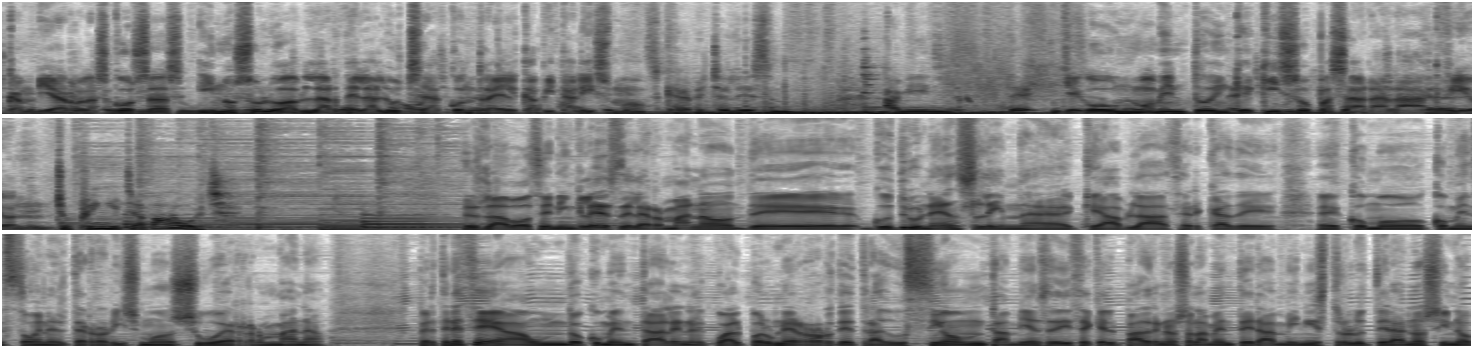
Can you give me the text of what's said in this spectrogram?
cambiar las cosas y no solo hablar de la lucha contra el capitalismo. Llegó un momento en que quiso pasar a la acción. Es la voz en inglés del hermano de Gudrun Ensling eh, que habla acerca de eh, cómo comenzó en el terrorismo su hermana. Pertenece a un documental en el cual por un error de traducción también se dice que el padre no solamente era ministro luterano, sino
